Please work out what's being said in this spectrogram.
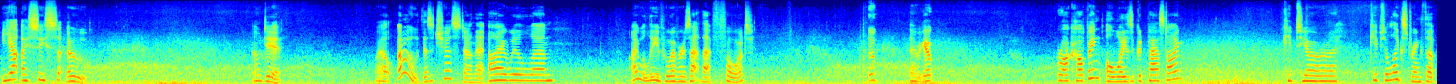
Yeah, I see so- oh. Oh dear. Well, oh, there's a chest down there. I will, um... I will leave whoever is at that fort. Oop, there we go. Rock hopping, always a good pastime. Keeps your, uh, keeps your leg strength up.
